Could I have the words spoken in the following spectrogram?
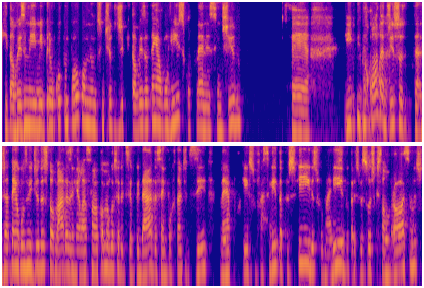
que talvez me, me preocupe um pouco no sentido de que talvez eu tenha algum risco, né, nesse sentido. É, e, e, por conta disso, já tem algumas medidas tomadas em relação a como eu gostaria de ser cuidada, isso é importante dizer, né, porque isso facilita para os filhos, para o marido, para as pessoas que são próximas.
